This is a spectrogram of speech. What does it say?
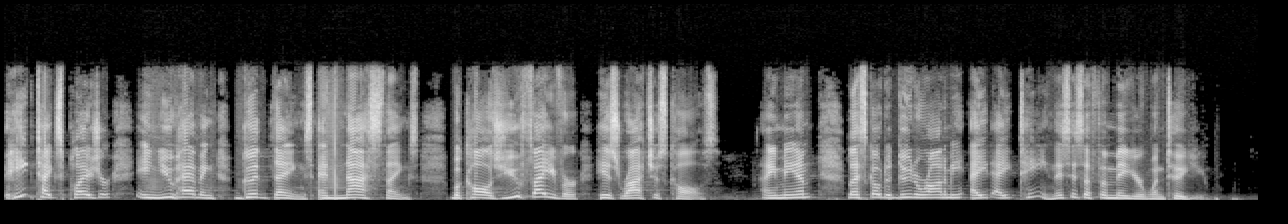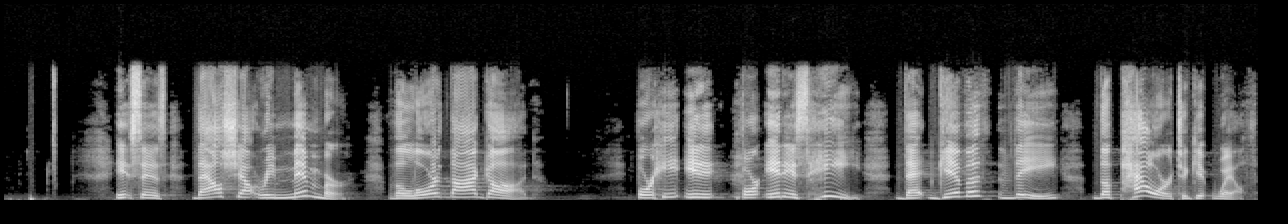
He takes pleasure in you having good things and nice things because you favor His righteous cause. Amen. Let's go to Deuteronomy 8:18. this is a familiar one to you. It says, "Thou shalt remember the Lord thy God, for he it, for it is he that giveth thee the power to get wealth,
